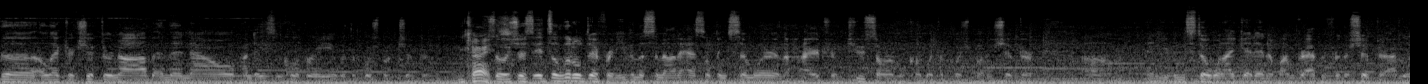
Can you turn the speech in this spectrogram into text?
the electric shifter knob, and then now Hyundai's incorporating it with the push button shifter. Okay. So it's just it's a little different. Even the Sonata has something similar, and the higher trim Tucson will come with a push button shifter. Um, and even still, when I get in them, I'm grabbing for the shifter. I mean,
